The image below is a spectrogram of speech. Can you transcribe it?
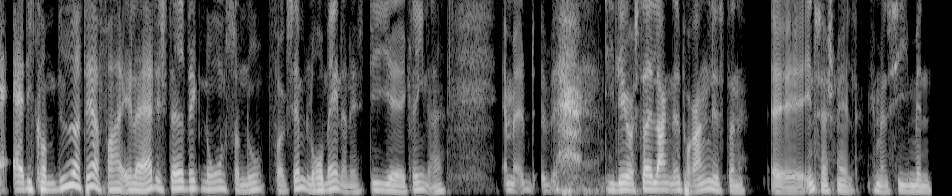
Er, er de kommet videre derfra, eller er det stadigvæk nogen, som nu, for eksempel romanerne, de øh, griner af? Jamen, øh, de lever stadig langt ned på ranglisterne øh, internationalt, kan man sige. Men,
